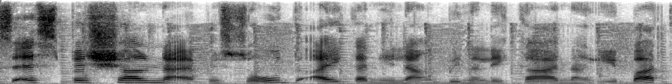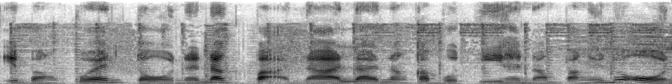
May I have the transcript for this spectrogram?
Sa espesyal na episode ay kanilang binalikan ng iba't ibang kwento na nagpaalala ng kabutihan ng Panginoon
